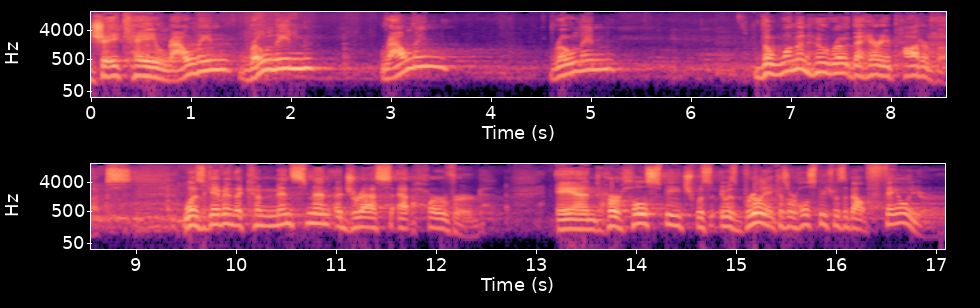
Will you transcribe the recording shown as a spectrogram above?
J.K. Rowling, Rowling, Rowling, Rowling, The woman who wrote the Harry Potter books was giving the commencement address at Harvard. And her whole speech was, it was brilliant because her whole speech was about failure,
